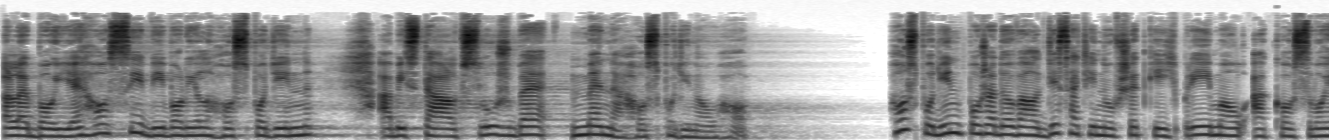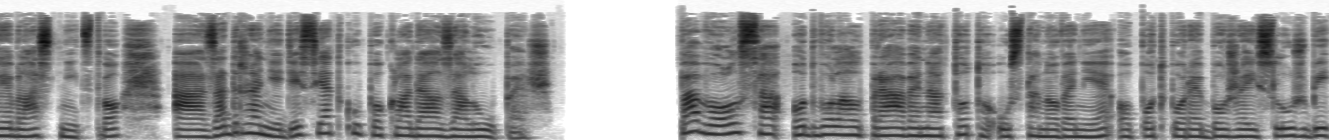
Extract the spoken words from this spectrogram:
Lebo jeho si vyvolil hospodin, aby stál v službe mena hospodinovho. Hospodin požadoval desatinu všetkých príjmov ako svoje vlastníctvo a zadržanie desiatku pokladal za lúpež. Pavol sa odvolal práve na toto ustanovenie o podpore Božej služby,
